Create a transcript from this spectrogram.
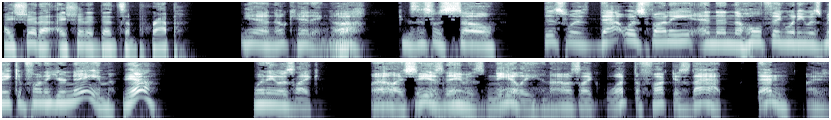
I should have. I should have done some prep. Yeah, no kidding. Oh, because this was so. This was that was funny, and then the whole thing when he was making fun of your name, Yeah. when he was like, "Well, I see his name is Neely," and I was like, "What the fuck is that?" Then I,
